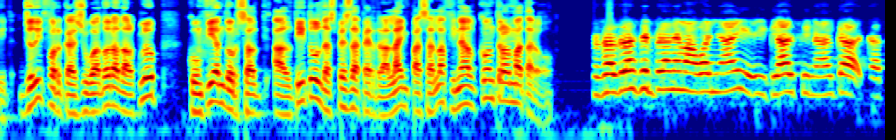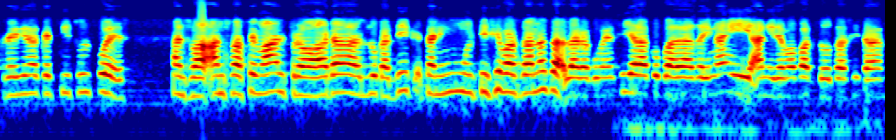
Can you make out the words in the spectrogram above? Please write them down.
8. Judit Forcas, jugadora del club, confia en dur-se el, el títol després de perdre l'any passat la final contra el Mataró. Nosaltres sempre anem a guanyar i, i clar, al final que, que treguin aquest títol pues, ens, va, ens va fer mal, però ara, el que et dic, tenim moltíssimes ganes de, de que comenci ja la Copa de la Reina i anirem a per totes i tant.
